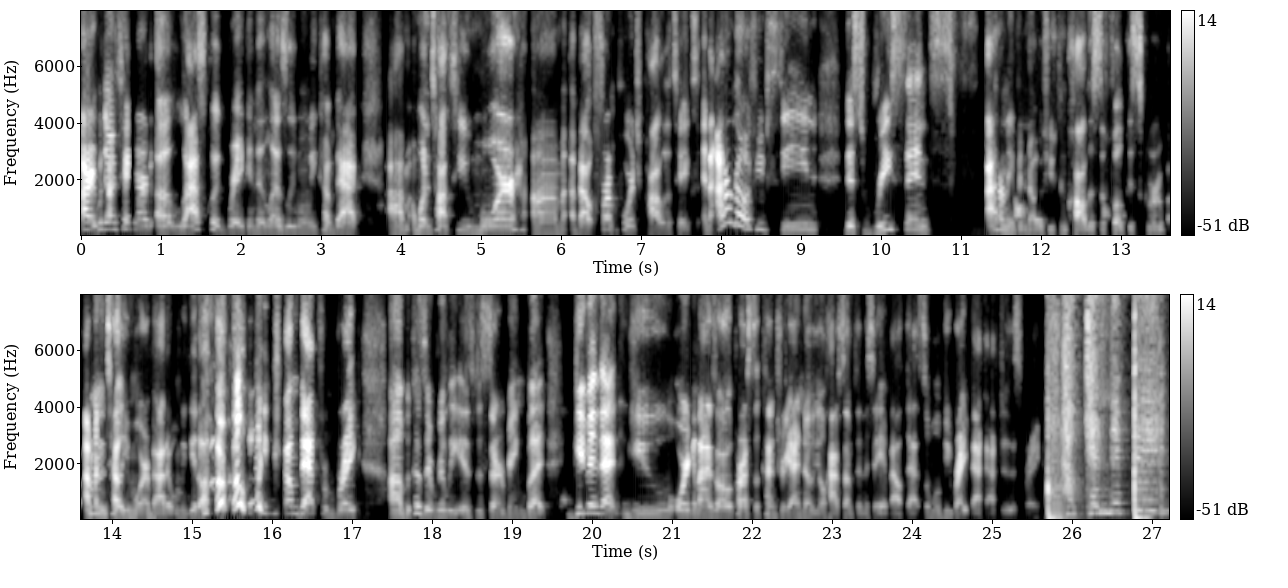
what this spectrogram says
All right, we're going to take our uh, last quick break. And then, Leslie, when we come back, um, I want to talk to you more um, about front porch politics. And I don't know if you've seen this recent I don't even know if you can call this a focus group. I'm going to tell you more about it when we get on when we come back from break, um, because it really is disturbing. But given that you organize all across the country, I know you'll have something to say about that. So we'll be right back after this break. How can it be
